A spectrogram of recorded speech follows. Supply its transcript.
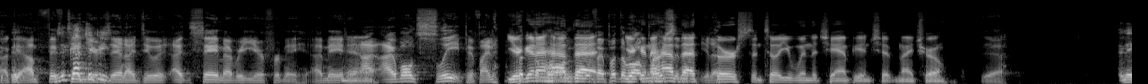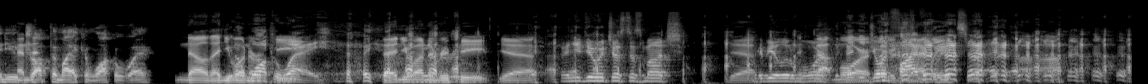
Okay, I'm Has it 15 years be- in. I do it. I, same every year for me. I mean, Yeah. I, I won't sleep if I. You're gonna wrong- have that. If I put the you're wrong gonna have that in, you know? thirst until you win the championship, Nitro. Yeah. And then you And drop the mic and walk away. No, then you, don't want to walk repeat. away. Then you want to repeat. Yeah, And you do it just as much, yeah. maybe a little If more. not Then more. you join five exactly. leagues, right? Uh-huh.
